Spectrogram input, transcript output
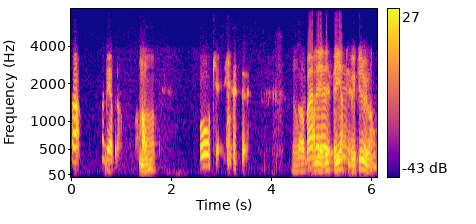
ja, han leder han. Ja. Okej. Okay. ja, han leder inte jättemycket nu va?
